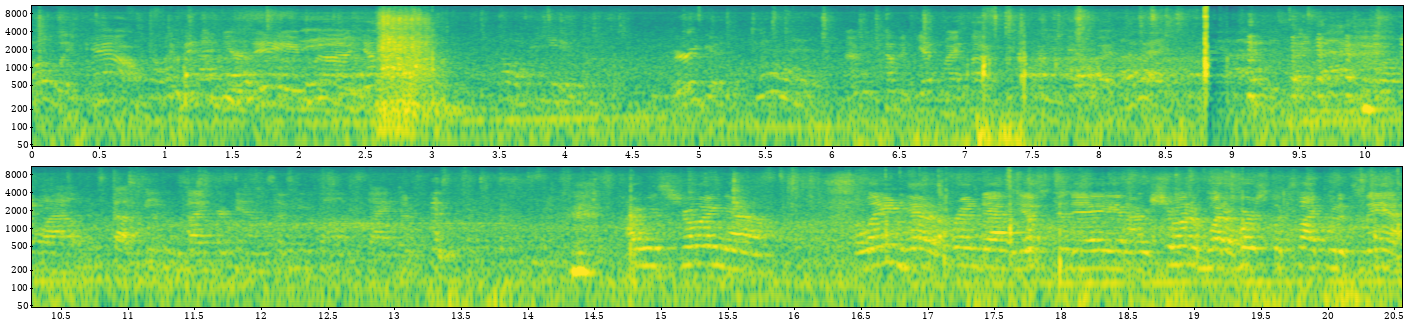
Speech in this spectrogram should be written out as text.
Holy cow. I mentioned your name, uh, yesterday. Very good. I'm gonna come and get my hug before you get away. All right. Yeah, I'm just going back a little while. It's about feeding time for him, so he's all excited. I was showing, uh, Elaine had a friend out yesterday, and I was showing him what a horse looks like when it's mad.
